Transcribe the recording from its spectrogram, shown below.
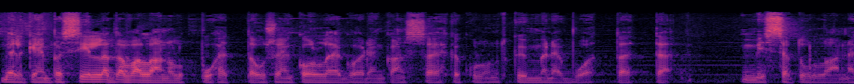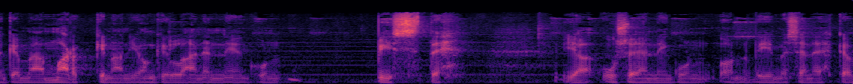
melkeinpä sillä tavalla on ollut puhetta usein kollegoiden kanssa ehkä kulunut kymmenen vuotta, että missä tullaan näkemään markkinan jonkinlainen niin kuin piste. Ja usein niin kuin on viimeisen ehkä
